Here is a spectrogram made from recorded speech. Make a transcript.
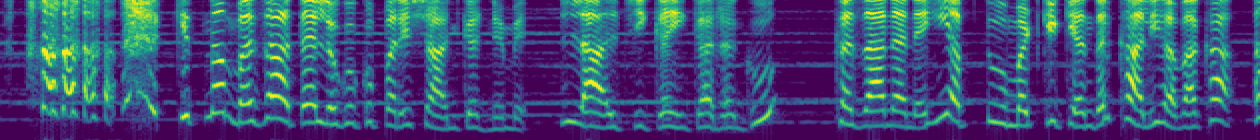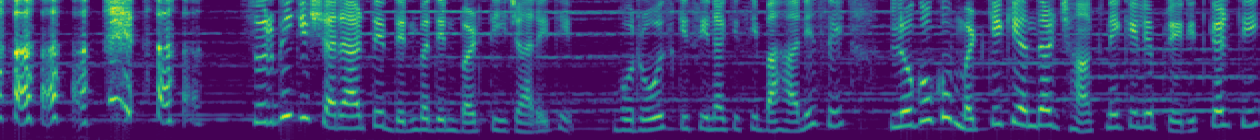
कितना मज़ा आता है लोगों को परेशान करने में। लालची कहीं का रघु, खजाना नहीं, अब तू मटके के अंदर खाली हवा खा। सुरभि की शरारतें दिन ब दिन बढ़ती जा रही थी। वो रोज किसी न किसी बहाने से लोगों को मटके के अंदर झांकने के लिए प्रेरित करती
